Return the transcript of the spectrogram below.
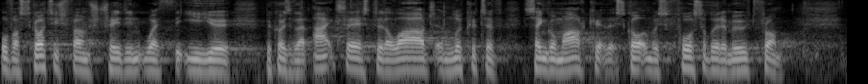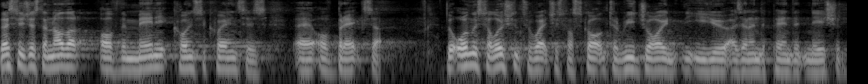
over Scottish firms trading with the EU because of their access to the large and lucrative single market that Scotland was forcibly removed from. This is just another of the many consequences uh, of Brexit the only solution to which is for Scotland to rejoin the EU as an independent nation.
